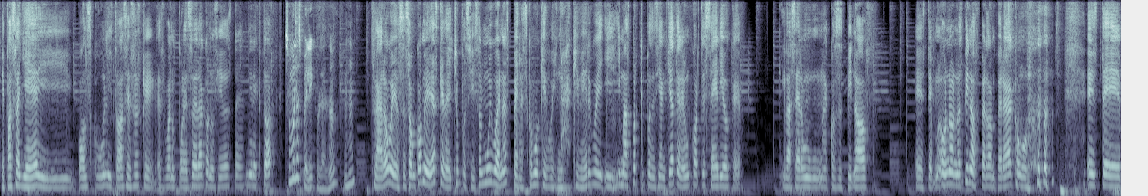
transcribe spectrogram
¿Qué pasó ayer? Y Old School y todas esas que es bueno, por eso era conocido este director. son buenas películas, ¿no? Ujú. Claro, güey, o sea, son comedias que de hecho, pues sí, son muy buenas, pero es como que, güey, nada que ver, güey. Y, y más porque, pues decían que iba a tener un corte serio, que iba a ser una cosa spin-off. Este, o no, no spin-off, perdón, pero era como, este,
